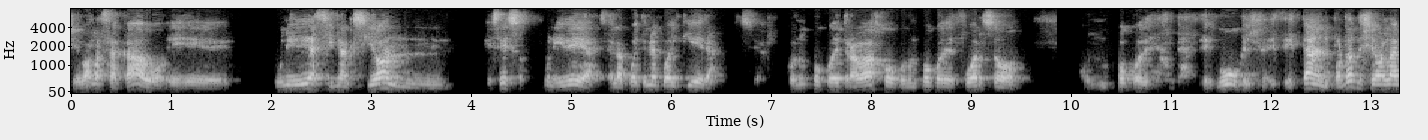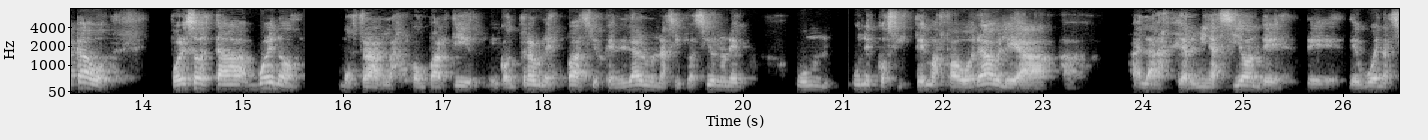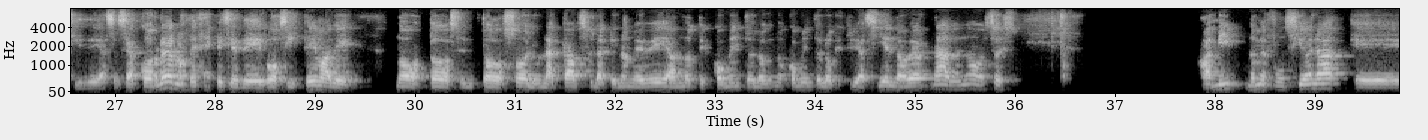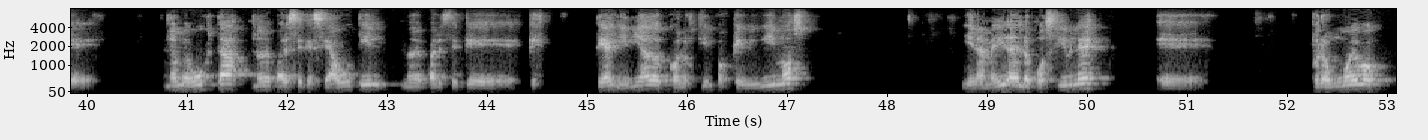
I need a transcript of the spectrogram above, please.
llevarlas a cabo. Eh, una idea sin acción es eso, una idea, se la puede tener cualquiera. con un poco de trabajo, con un poco de esfuerzo, con un poco de, Google, está, lo importante es llevarla a cabo. Por eso está bueno mostrarla, compartir, encontrar un espacio, generar una situación, un, ecosistema favorable a, a la germinación de, buenas ideas, o sea, corrernos de esa especie de ecosistema de no, todos en todo solo, una cápsula que no me vean, no te comento lo, no comento lo que estoy haciendo, a ver, nada, no, eso es, a mí no me funciona, eh, no me gusta, no me parece que sea útil, no me parece que, esté alineado con los tiempos que vivimos y en la medida de lo posible eh, promuevo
